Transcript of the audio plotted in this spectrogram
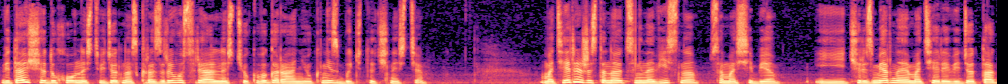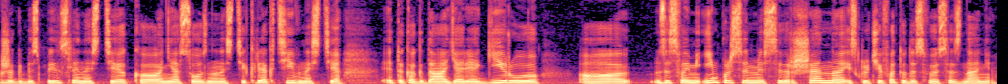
Витающая духовность ведет нас к разрыву с реальностью, к выгоранию, к несбыточности. Материя же становится ненавистна сама себе, и чрезмерная материя ведет также к бессмысленности, к неосознанности, к реактивности. Это когда я реагирую э, за своими импульсами, совершенно исключив оттуда свое сознание.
